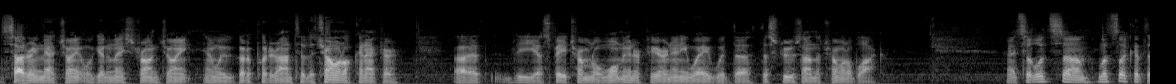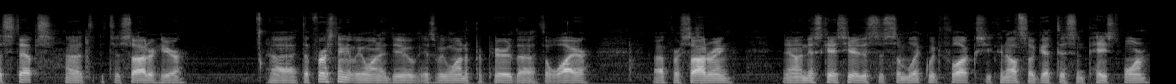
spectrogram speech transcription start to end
soldering that joint. We'll get a nice strong joint, and we have got to put it onto the terminal connector uh, the uh, spade terminal won't interfere in any way with the, the screws on the terminal block. All right, so let's um, let's look at the steps uh, to solder here. Uh, the first thing that we want to do is we want to prepare the, the wire uh, for soldering. Now in this case here, this is some liquid flux. You can also get this in paste form.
